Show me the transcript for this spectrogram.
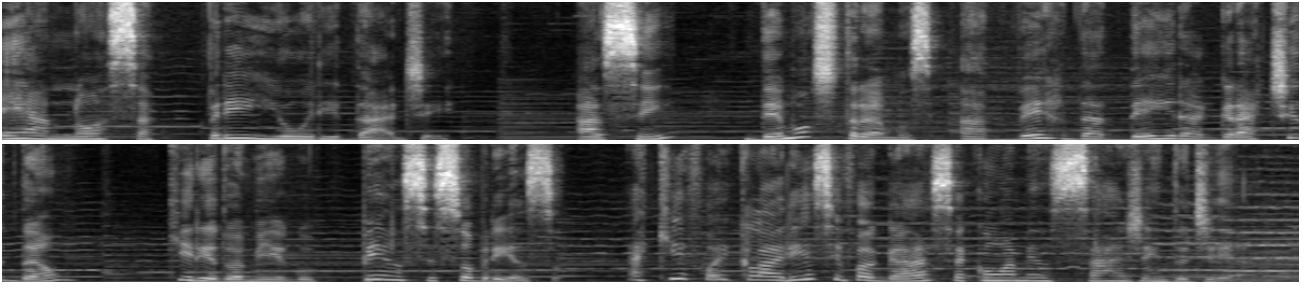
é a nossa prioridade. Assim, demonstramos a verdadeira gratidão. Querido amigo, pense sobre isso. Aqui foi Clarice Fogaça com a mensagem do dia.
